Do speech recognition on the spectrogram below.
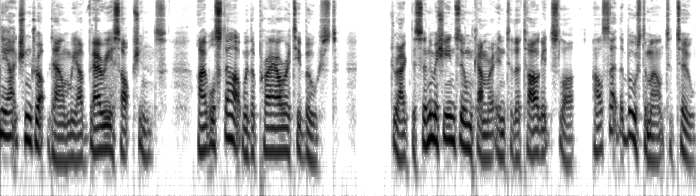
the action drop-down we have various options. I will start with a priority boost. Drag the Cinemachine zoom camera into the target slot. I'll set the boost amount to 2.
